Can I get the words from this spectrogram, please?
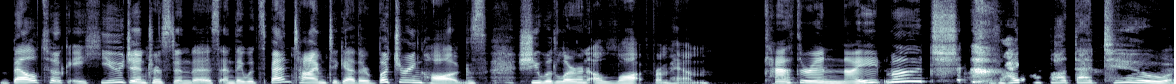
Belle took a huge interest in this, and they would spend time together butchering hogs. She would learn a lot from him. Katherine Knight much? right, I thought that too.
